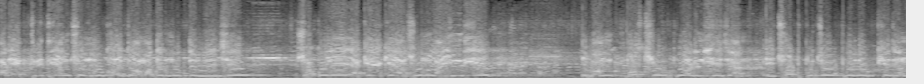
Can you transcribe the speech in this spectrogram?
আর এক তৃতীয়াংশ লোক হয়তো আমাদের মধ্যে রয়েছে। সকলে একে একে আসুন লাইন দিয়ে এবং বস্ত্র উপহার নিয়ে যান। এই ছট পুজো উপলক্ষে যেন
